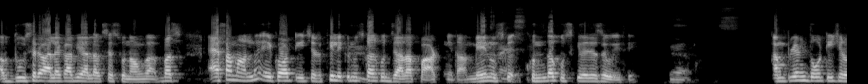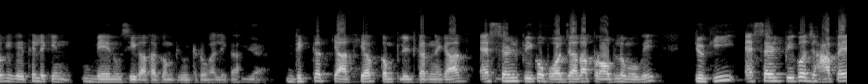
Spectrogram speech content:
अब दूसरे वाले का भी अलग से सुनाऊँगा। बस ऐसा मान लो एक और टीचर थी लेकिन उसका कुछ ज़्यादा पार्ट नहीं था। मेन उसके खुंदक उसकी वजह से हुई थी। कंप्लेंट दो टीचरों की गई थी लेकिन मेन उसी का था कंप्यूटर वाले का। दिक्कत क्या थी अब कंप्लीट करने के बाद? एस एंड पी को बहुत ज़्यादा प्रॉब्लम हो गई क्योंकि एस एंड पी को जहाँ पे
